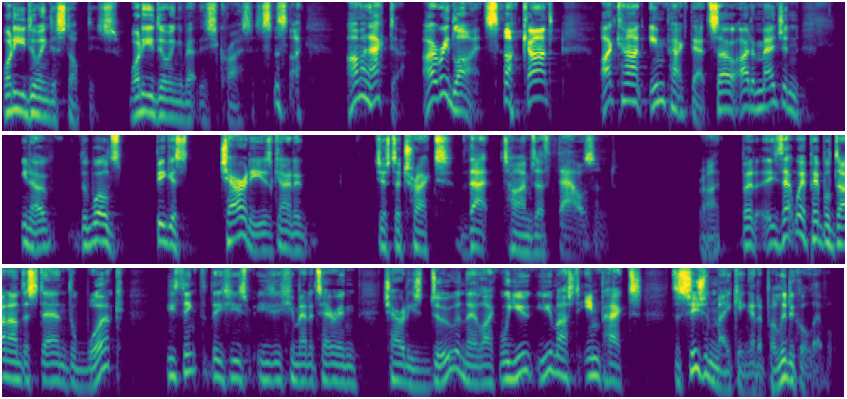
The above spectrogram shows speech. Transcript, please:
what are you doing to stop this? What are you doing about this crisis? It's like, I'm an actor. I read lines. I can't, I can't impact that. So I'd imagine, you know, the world's biggest charity is going to just attract that times a thousand, right? But is that where people don't understand the work? You think that these humanitarian charities do, and they're like, well, you you must impact decision making at a political level.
